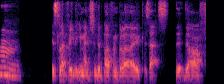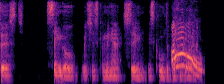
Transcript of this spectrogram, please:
Hmm. It's lovely that you mentioned above and below because that's the, the, our first single, which is coming out soon, is called Above oh!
